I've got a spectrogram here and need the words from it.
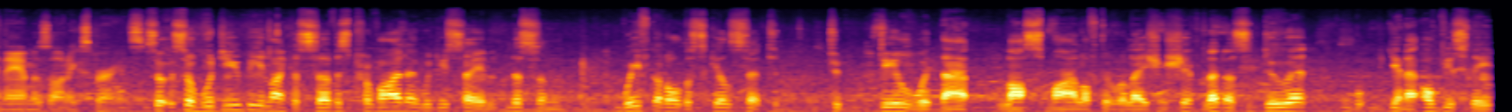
an Amazon experience. So, so would you be like a service provider? Would you say, listen, we've got all the skill set to, to deal with that last mile of the relationship. Let us do it. You know, obviously,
